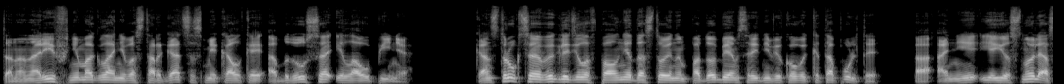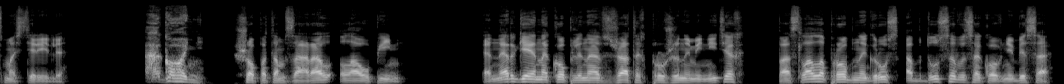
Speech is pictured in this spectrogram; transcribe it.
Тананариф не могла не восторгаться смекалкой Абдуса и Лаупиня. Конструкция выглядела вполне достойным подобием средневековой катапульты, а они ее с нуля смастерили. «Огонь!» — шепотом заорал Лаупинь. Энергия, накопленная в сжатых пружинами нитях, послала пробный груз Абдуса высоко в небеса.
